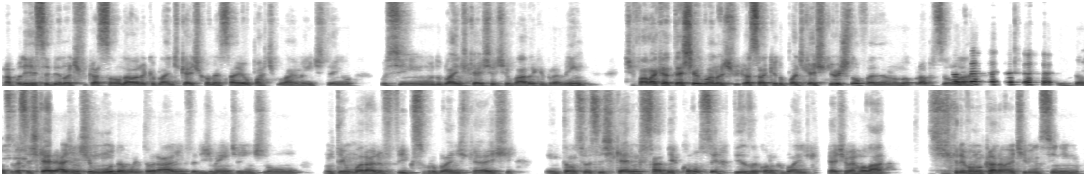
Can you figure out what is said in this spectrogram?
para poder receber notificação da hora que o Blindcast começar. Eu, particularmente, tenho o sininho do Blindcast ativado aqui para mim. Te falar que até chegou a notificação aqui do podcast que eu estou fazendo no meu próprio celular. Então, se vocês querem, a gente muda muito horário, infelizmente, a gente não, não tem um horário fixo para o Blindcast. Então, se vocês querem saber com certeza quando que o Blindcast vai rolar, se inscrevam no canal, ativem o sininho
